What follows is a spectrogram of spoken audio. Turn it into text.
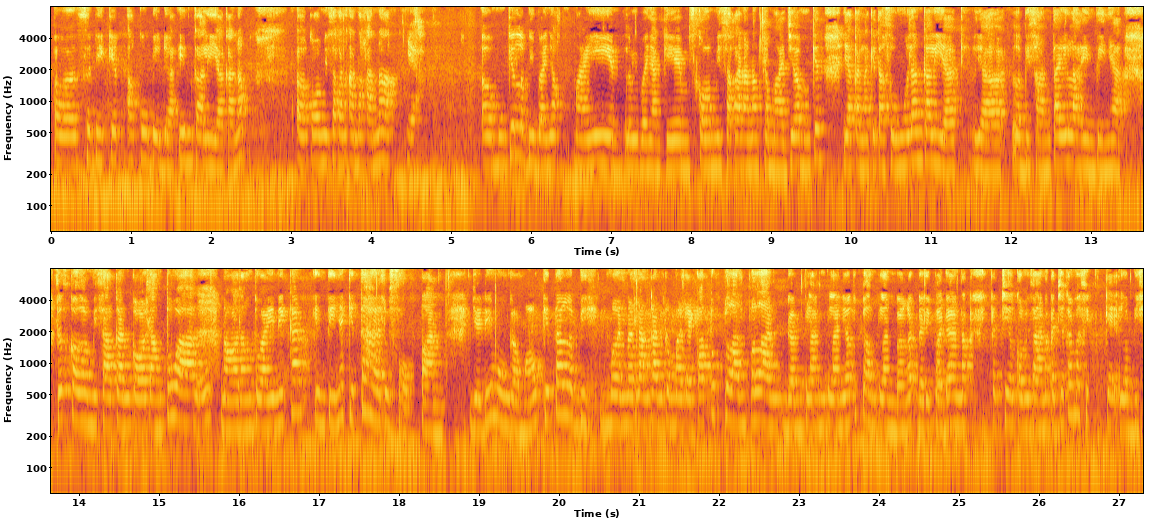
eh, sedikit aku bedain kali ya karena eh, kalau misalkan anak-anak Ya. Eh, mungkin lebih banyak main, lebih banyak games. Kalau misalkan anak remaja mungkin ya karena kita seumuran kali ya, ya lebih santai lah intinya. Terus kalau misalkan ke orang tua, nah orang tua ini kan intinya kita harus sopan. Jadi mau nggak mau kita lebih menerangkan ke mereka tuh pelan-pelan dan pelan-pelannya tuh pelan-pelan banget daripada anak kecil. Kalau misalkan anak kecil kan masih kayak lebih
